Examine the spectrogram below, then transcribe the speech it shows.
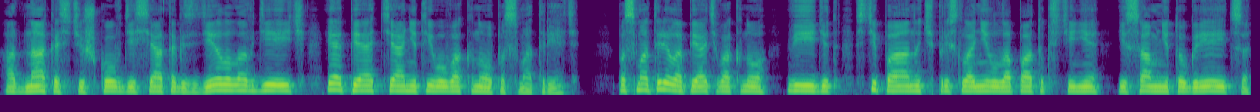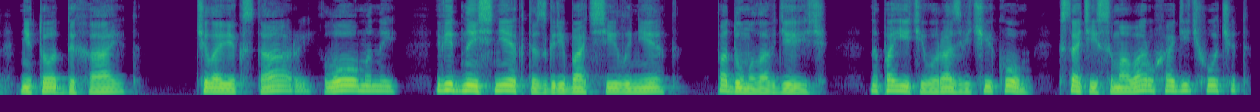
Однако стежков десяток сделал Авдеич и опять тянет его в окно посмотреть. Посмотрел опять в окно, видит, Степаныч прислонил лопату к стене и сам не то греется, не то отдыхает. Человек старый, ломаный, видно, снег-то сгребать силы нет, подумал Авдеич. Напоить его разве чайком? Кстати, и самовар уходить хочет.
